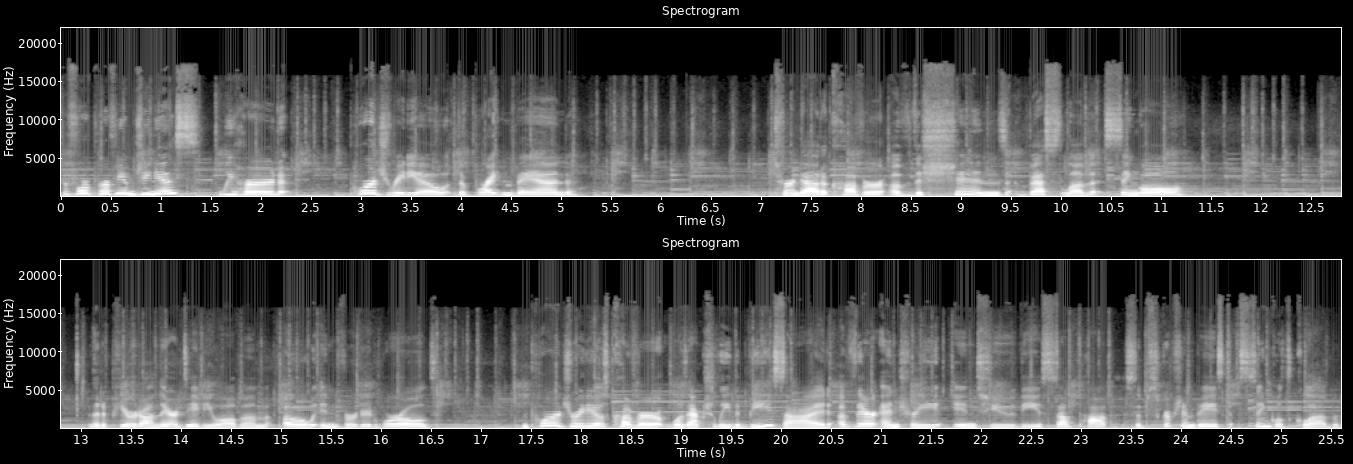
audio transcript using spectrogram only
Before Perfume Genius, we heard Porridge Radio, the Brighton band, turned out a cover of the Shins' Best Love single that appeared on their debut album, Oh Inverted World. And Porridge Radio's cover was actually the B side of their entry into the Sub Pop subscription based singles club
